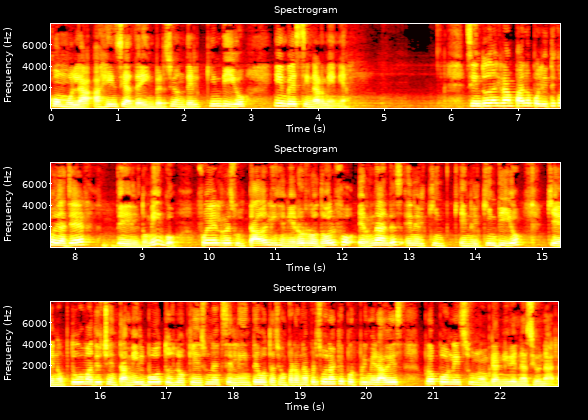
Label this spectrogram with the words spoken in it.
como la Agencia de Inversión del Quindío, Invest in Armenia. Sin duda el gran palo político de ayer, del domingo, fue el resultado del ingeniero Rodolfo Hernández en el, en el Quindío, quien obtuvo más de 80 mil votos, lo que es una excelente votación para una persona que por primera vez propone su nombre a nivel nacional.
